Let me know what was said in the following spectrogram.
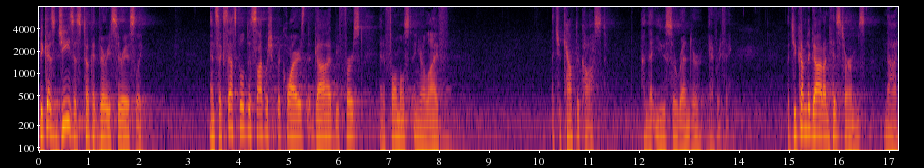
because Jesus took it very seriously. And successful discipleship requires that God be first and foremost in your life, that you count the cost, and that you surrender everything. That you come to God on His terms not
